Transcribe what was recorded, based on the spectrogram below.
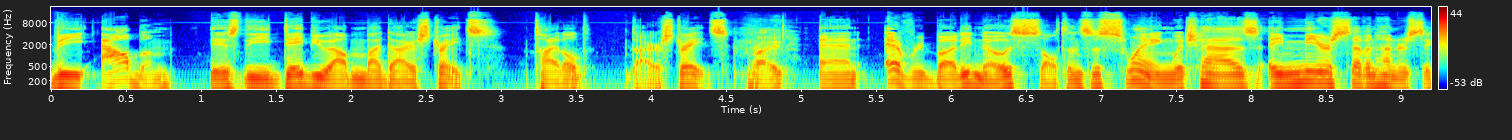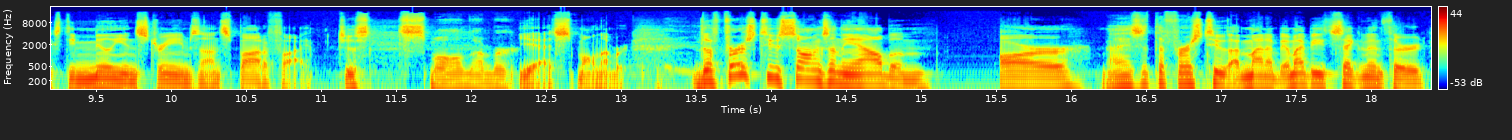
The album is the debut album by Dire Straits, titled Dire Straits. Right. And everybody knows Sultans of Swing, which has a mere 760 million streams on Spotify. Just small number. Yeah, a small number. The first two songs on the album are is it the first two? I might it might be second and third.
